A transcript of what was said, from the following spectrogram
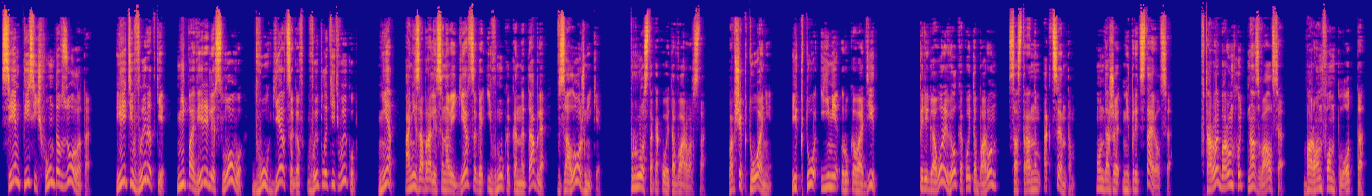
Семь тысяч фунтов золота. И эти выродки не поверили слову двух герцогов выплатить выкуп. Нет, они забрали сыновей герцога и внука коннетабля в заложники. Просто какое-то варварство. Вообще, кто они? И кто ими руководит? Переговоры вел какой-то барон со странным акцентом. Он даже не представился. Второй барон хоть назвался. Барон фон Плотта.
